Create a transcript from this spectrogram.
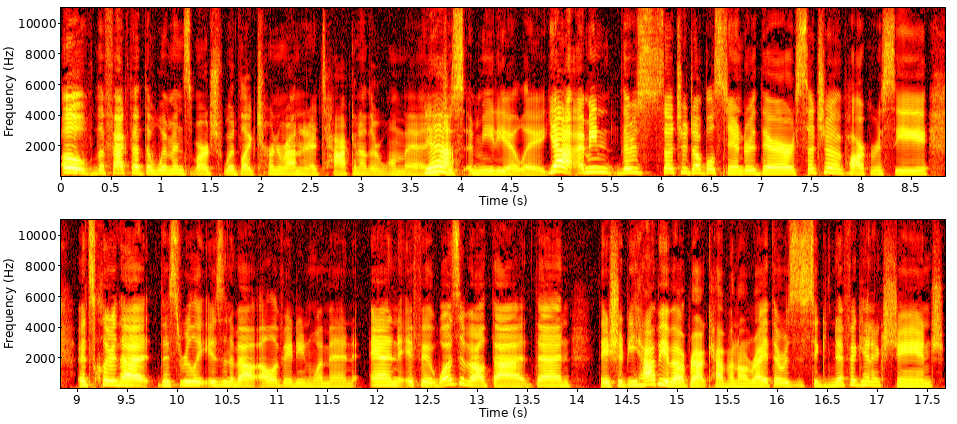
Oh, the fact that the women's march would like turn around and attack another woman Yeah. just immediately. Yeah, I mean, there's such a double standard there, such a hypocrisy. It's clear that this really isn't about elevating women. And if it was about that, then they should be happy about Brett Kavanaugh, right? There was a significant exchange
